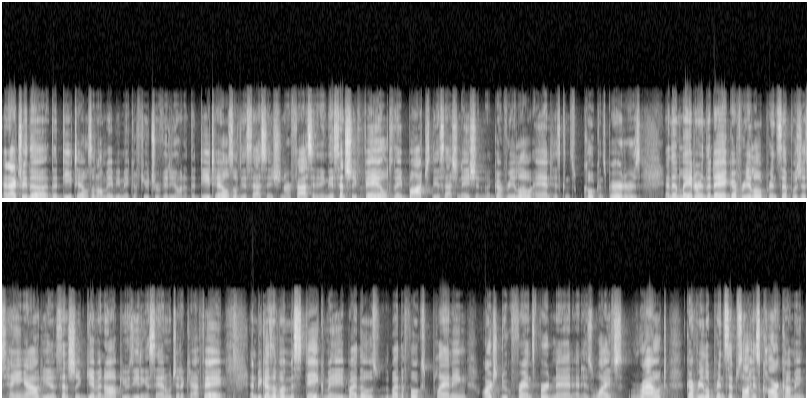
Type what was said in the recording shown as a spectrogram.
And actually, the the details, and I'll maybe make a future video on it. The details of the assassination are fascinating. They essentially failed. They botched the assassination, Gavrilo and his co-conspirators. And then later in the day, Gavrilo Princip was just hanging out. He had essentially given up. He was eating a sandwich at a cafe, and because of a mistake made by those by the folks planning Archduke Franz Ferdinand and his wife's route. Gavrilo Princip saw his car coming,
